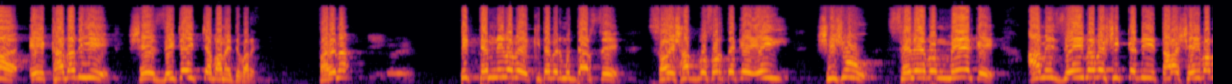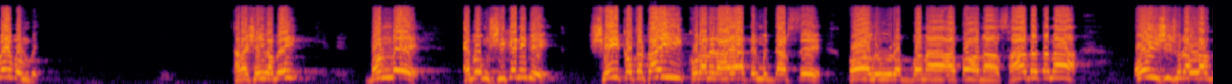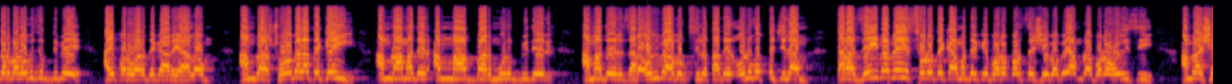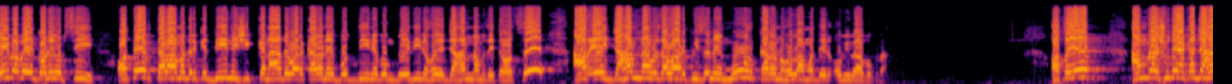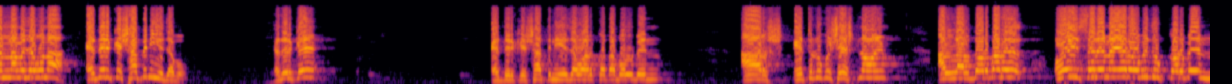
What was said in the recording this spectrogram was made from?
এই খাদা দিয়ে সে যেটা ইচ্ছা বানাইতে পারে। পারে না? ঠিক তেমনি ভাবে কিতাবের মধ্যে আসছে, ছয় সাত বছর থেকে এই শিশু ছেলে এবং মেয়েকে আমি যেইভাবে শিক্ষা দিই, তারা সেইভাবেই বনবে। তারা সেইভাবেই বনবে এবং শিখে নিবে। সেই কথাটাই কোরআনের আয়াতের মধ্যে আসছে, কলু রব্বানা আতানা সাদাতানা। ওই শিশুর আল্লাহর দরবার অভিযোগ দিবে আই পরওয়ার আরে আলম, আমরা ছোটবেলা থেকেই আমরা আমাদের আম্মা, আব্বার মুরব্বীদের, আমাদের যারা অভিভাবক ছিল তাদের অনুগত্য ছিলাম। তারা যেইভাবে ছোট থেকে আমাদেরকে বড় করছে, সেভাবে আমরা বড় হয়েছি। আমরা সেইভাবে গড়ে উঠছি। অতএব তারা আমাদেরকে দিনই শিক্ষা না দেওয়ার কারণে বদ্দিন এবং বেদিন হয়ে জাহান নামে যেতে হচ্ছে। আর এই জাহান নামে যাওয়ার পিছনে মূল কারণ হলো আমাদের অভিভাবকরা। অতএব আমরা শুধু একা জাহান নামে যাব না, এদেরকে সাথে নিয়ে যাব। এদেরকে? এদেরকে সাথে নিয়ে যাওয়ার কথা বলবেন। আর এতটুকু শেষ নয়, আল্লাহর দরবারে ওই ছেলে মেয়ের অভিযোগ করবেন,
